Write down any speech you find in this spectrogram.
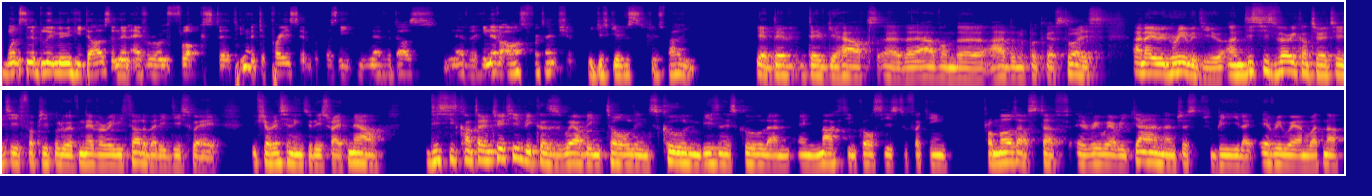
once in a blue moon he does and then everyone flocks to you know to praise him because he, he never does he never he never asks for attention. He just gives gives value. Yeah dave dave gerhardt uh, that i have on the i had on the podcast twice. And i agree with you. And this is very counterintuitive for people who have never really thought about it this way. If you're listening to this right now this is counterintuitive because we are being told in school in business school and, and marketing courses to fucking promote our stuff everywhere we can and just be like everywhere and whatnot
